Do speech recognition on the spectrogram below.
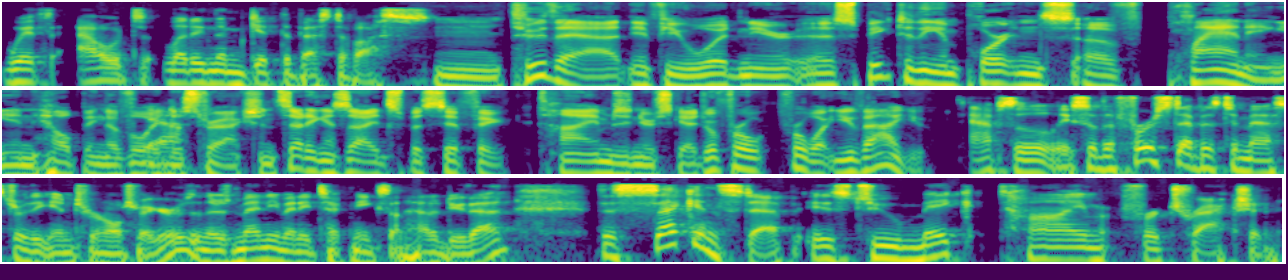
without letting them get the best of us. Mm, to that, if you would, Nir uh, speak to the importance of planning in helping avoid Yeah. distraction, setting aside specific times in your schedule for for what you value. Absolutely. So the first step is to master the internal triggers, and there's many, many techniques on how to do that. The second step is to make time for traction.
